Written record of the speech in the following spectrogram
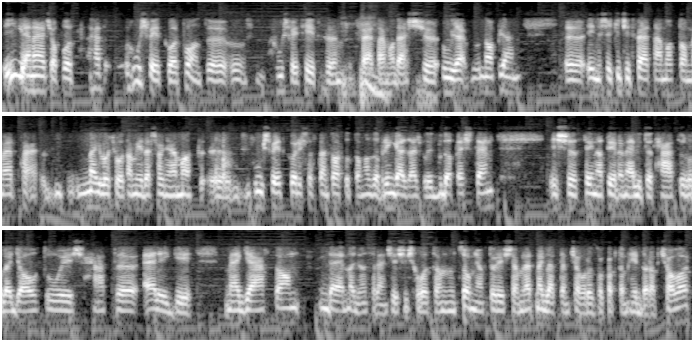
Igen, elcsapott. Hát húsvétkor pont, húsvét hétfőn feltámadás napján én is egy kicsit feltámadtam, mert meglocsoltam édesanyámat húsvétkor, és aztán tartottam haza bringázásból itt Budapesten, és szénatéren elütött hátulról egy autó, és hát eléggé megjártam, de nagyon szerencsés is voltam. Comnyaktörésem lett, meglettem csavarozva, kaptam 7 darab csavart.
